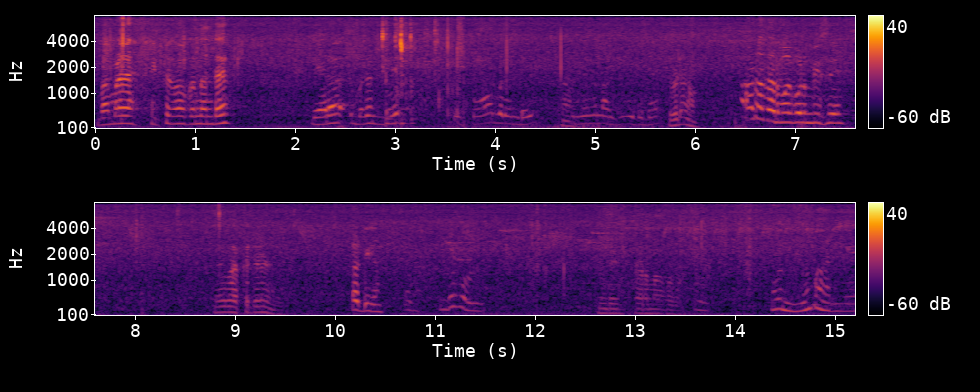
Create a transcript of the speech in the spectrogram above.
അപ്പൊ നമ്മൾ ഇട്ട് നോക്കുന്നുണ്ട്. വേറെ ഇവിടെ ഉണ്ട്. ഫോൺ ഇവിടെ ഉണ്ട്. ഇതൊന്ന് മനസ്സിൽ കൂട്ടിട്ടെ ഇവിടെ? അവിടെ തെർമാക്കോളും പീസ് ഒന്ന് മാറിയേ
